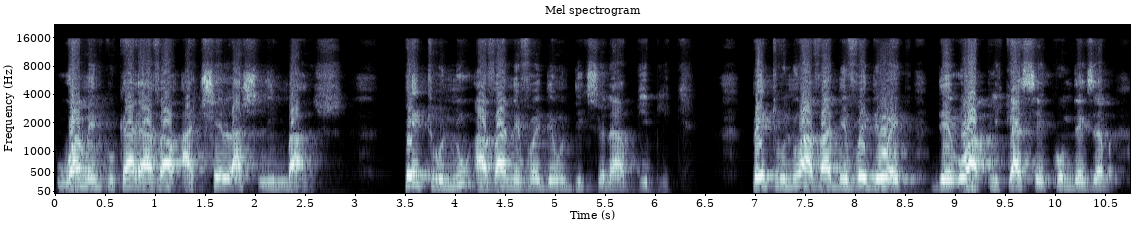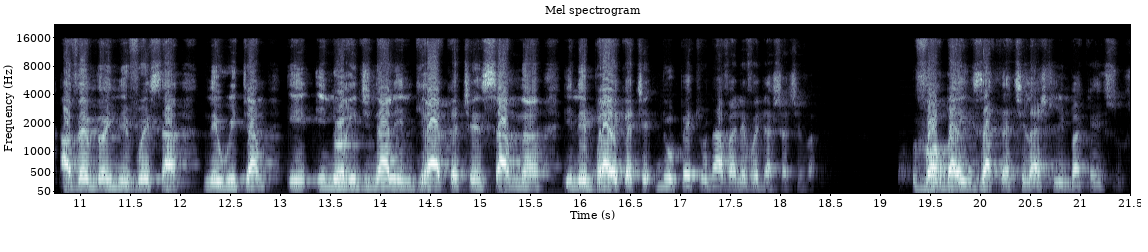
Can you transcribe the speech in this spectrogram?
oameni cu care aveau același limbaj. Petru nu avea nevoie de un dicționar biblic. Petru nu avea nevoie de o, de o aplicație cum, de exemplu, avem noi nevoie să ne uităm în, în original, în greacă, ce înseamnă în ebraică. Ce... Nu, Petru nu avea nevoie de așa ceva. Vorbea exact același limba ca Iisus.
